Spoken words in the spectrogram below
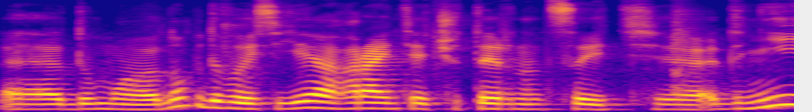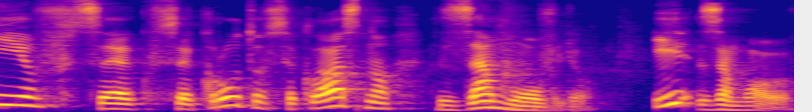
е, думаю, ну подивись, є гарантія 14 днів, все, все круто, все класно. Замовлю. І замовив.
